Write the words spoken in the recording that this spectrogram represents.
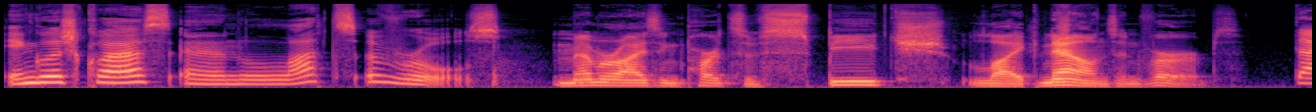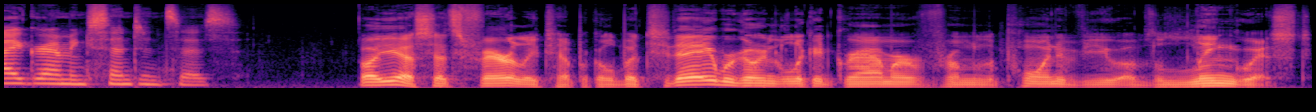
English class and lots of rules. Memorizing parts of speech, like nouns and verbs. Diagramming sentences. Well, yes, that's fairly typical, but today we're going to look at grammar from the point of view of the linguist.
